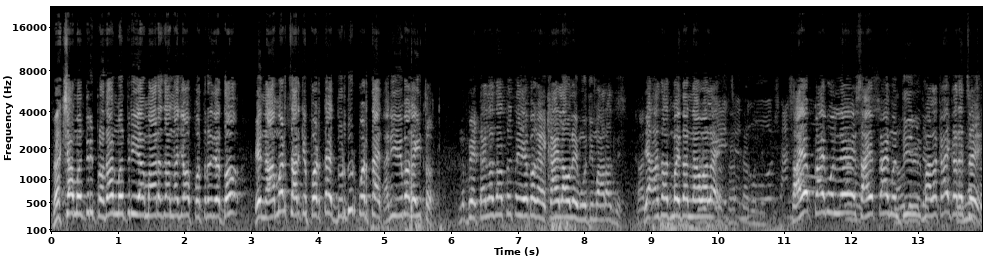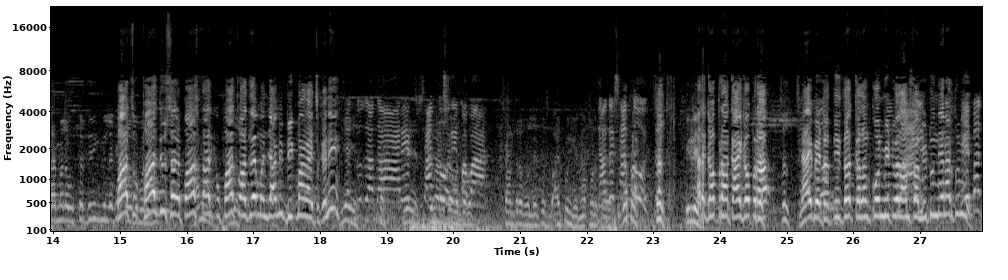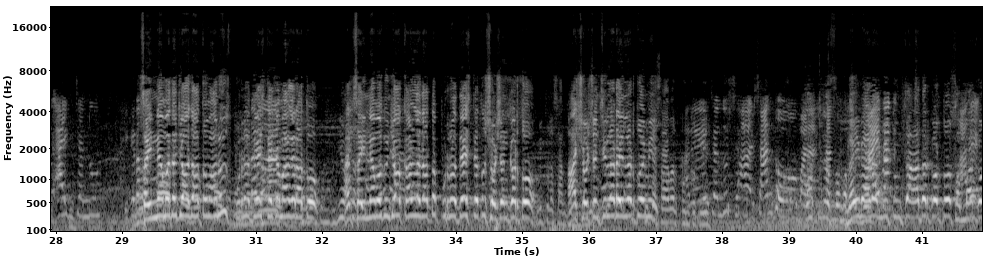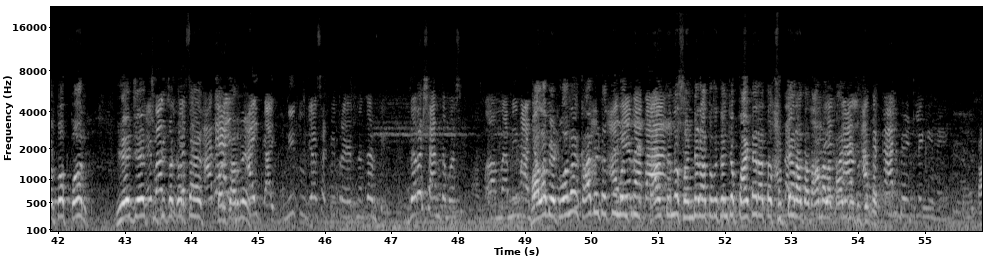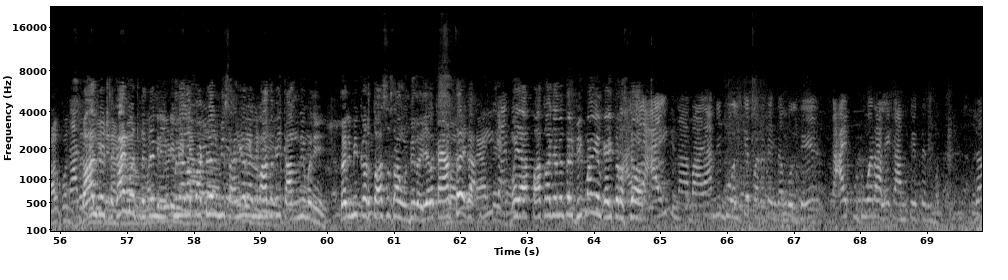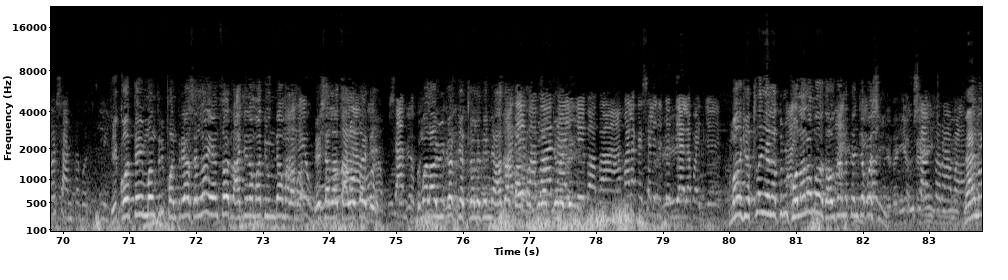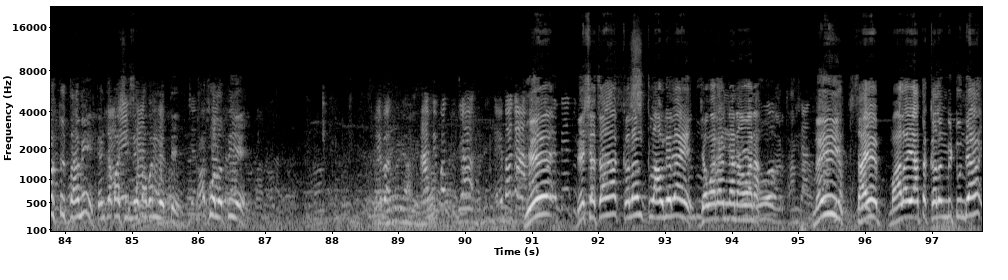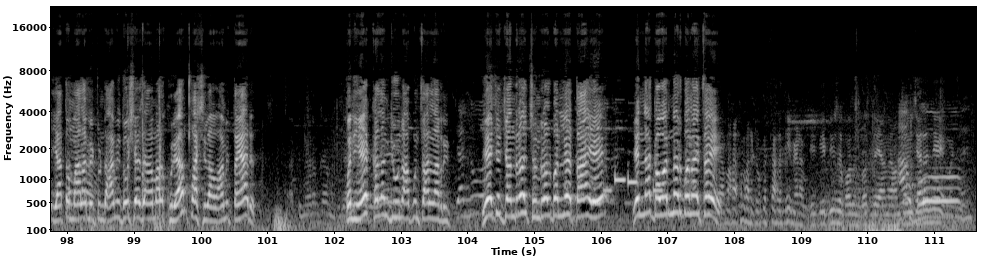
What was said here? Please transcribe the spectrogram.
रक्षा मंत्री प्रधानमंत्री या महाराजांना जेव्हा पत्र देतो हे नामर सारखे पडतायत दूर दूर पडतायत. आणि हे बघा इथं. भेटायला जातोय तर हे बघा हे काय लावलंय मोदी महाराजने? हे आझाद मैदान नावाला आहे. साहेब काय बोलले? साहेब काय म्हणतील? मला काय करायचंय? पाच. पाच दिवस पाच तारखे पाच वाजले म्हणजे आम्ही भीक मागायचं का नाही? चंदू दादा अरे शांत हो रे बाबा. शांत राहा बोलले ते ऐकून घे ना दादा थोडं शांत हो. चल इकडे अरे गपरा काय गपरा नाही भेटत तिथं कलंक कोण मिटवेल आमचा? मिटून देणार तुम्ही? हे सैन्यामध्ये जेव्हा जातो माणूस पूर्ण देश त्याच्यामागे राहतो. आणि सैन्यामधून जेव्हा काढलं जातं पूर्ण देश त्याचं शोषण करतो. हा शोषणची लढाई लढतोय मी. हो हो. नाही मॅडम मी तुमचा आदर करतो सन्मान. करतो पण हे जे चुकीचं करतायत सरकारने मी तुझ्यासाठी प्रयत्न करते. जरा शांत बस. मला भेटवा ना? का भेटत नाही. काल त्यांना संडे राहतो का? त्यांच्या पार्ट्या राहतात सुट्ट्या राहतात. आम्हाला काय भेटू काल भेटले की नाही? काल भेटलं. काय म्हटलं त्यांनी? पुण्याला पाठवेल मी सांगेल आणि माझं काही काम नाही म्हणे. तरी मी करतो असं सांगून दिलं. याला काय अर्थ आहे का? मग या पाच वाजेनंतर भीक मागेल का इथं रस्त्यावर? ऐक ना बाळा मी बोलते परत एकदा बोलते. काय कुठवर आले काम ते तरी बघ. जरा शांत बस ही कोणतेही मंत्री फंत्री असेल ना यांचा राजीनामा देऊन द्या मला मग. हो, देशाला चालवता शांत येते बस. तुम्हाला विकत घेतलेलं त्यांनी अरे भारतात बाबा गुलाम केलं नाही रे त्यांनी बाबा. आम्हाला विकत द्यायला पाहिजे. मग घेतलं गेला तुम्ही खोला ना मग जाऊ द्या ना त्यांच्यापाशी. तू शांत राहा बाळा नाही मागतोय ना आम्ही त्यांच्यापाशी नेता बनलेत ते का बोलत नाहीये? हे बघ आम्ही पण तुझ्या हे बघ आम्हाला हे कळते तुझी- देशाचा कलंक लावलेला आहे जवानांना नावाना. हो. नाही साहेब मला या तर कलंक मिटून द्या या तर मला मिटून द्या. आम्ही दोषी आहे, आम्हाला खुल्या फाशी लावा आम्ही तयार आहेत. पण हे कलंक घेऊन आपण चालणार नाही. हे जे जनरल जनरल बनले आता हे यांना गव्हर्नर बनायचंय आम्हाला डोकं चालत नाही मॅडम. किती दिवसापासून बसलोय आम्ही. आमचा विचार नाही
